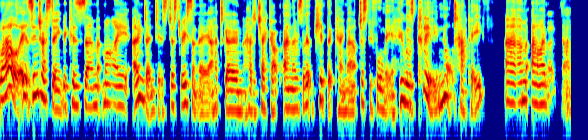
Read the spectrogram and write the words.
Well, it's interesting because um, my own dentist just recently, I had to go and had a checkup, and there was a little kid that came out just before me who was clearly not happy. Um, and I, uh,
